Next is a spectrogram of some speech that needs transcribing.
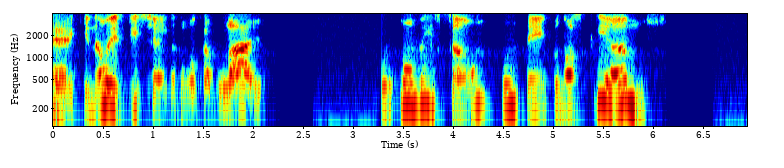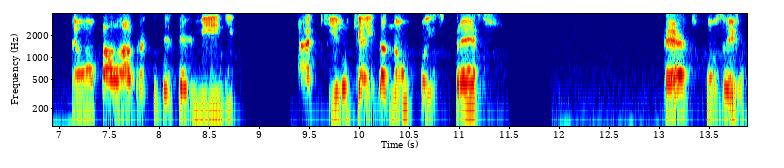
é, que não existe ainda no vocabulário, por convenção, com o tempo, nós criamos é uma palavra que determine aquilo que ainda não foi expresso. Certo? Ou seja,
